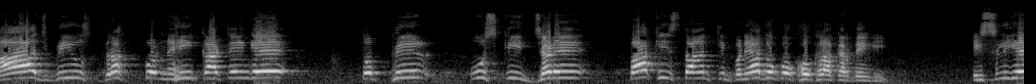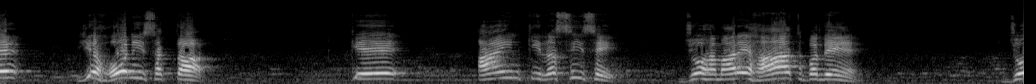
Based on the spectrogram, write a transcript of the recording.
आज भी उस दरख्त को नहीं काटेंगे तो फिर उसकी जड़ें पाकिस्तान की बुनियादों को खोखला कर देंगी। इसलिए यह हो नहीं सकता कि आइन की रस्सी से जो हमारे हाथ बंधे हैं, जो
